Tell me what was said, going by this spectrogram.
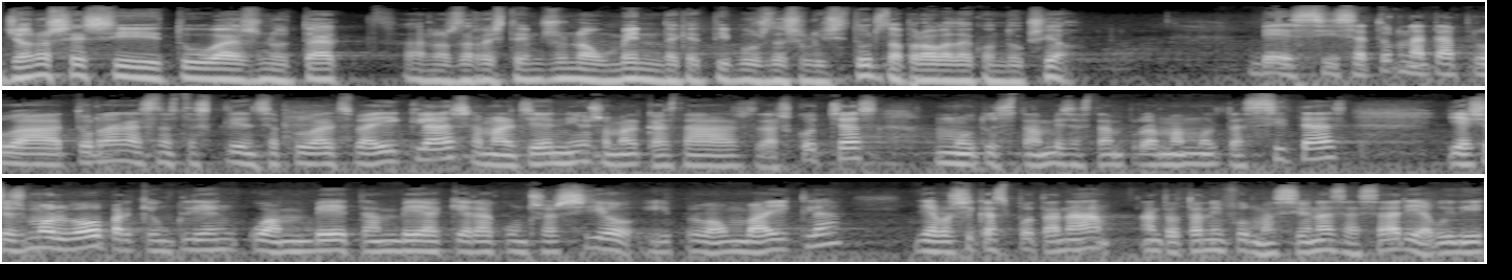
Jo no sé si tu has notat en els darrers temps un augment d'aquest tipus de sol·licituds de prova de conducció. Bé, sí, s'ha tornat a provar, tornen els nostres clients a provar els vehicles, amb els genius, amb el cas dels, dels cotxes, motos també s'estan provant amb moltes cites, i això és molt bo perquè un client quan ve també aquí a la concessió i prova un vehicle, llavors sí que es pot anar amb tota la informació necessària, vull dir,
